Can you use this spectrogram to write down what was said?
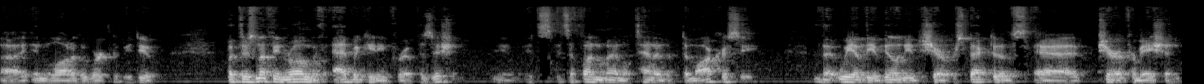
uh, in a lot of the work that we do. But there's nothing wrong with advocating for a position. You know, it's it's a fundamental tenet of democracy that we have the ability to share perspectives, and share information,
